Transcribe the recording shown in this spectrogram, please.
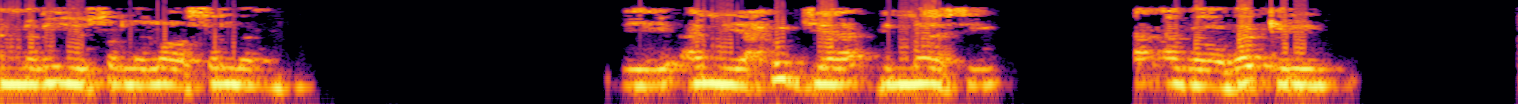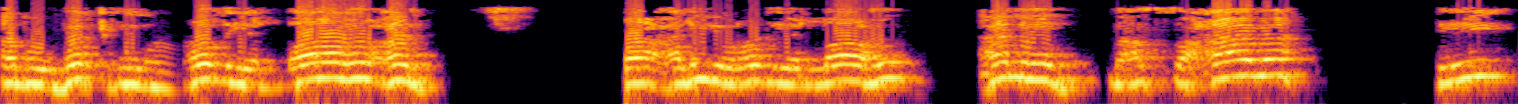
النبي صلى الله عليه وسلم بأن يحج بالناس أبا بكر أبو بكر رضي الله عنه وعلي رضي الله عنهم مع الصحابة في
